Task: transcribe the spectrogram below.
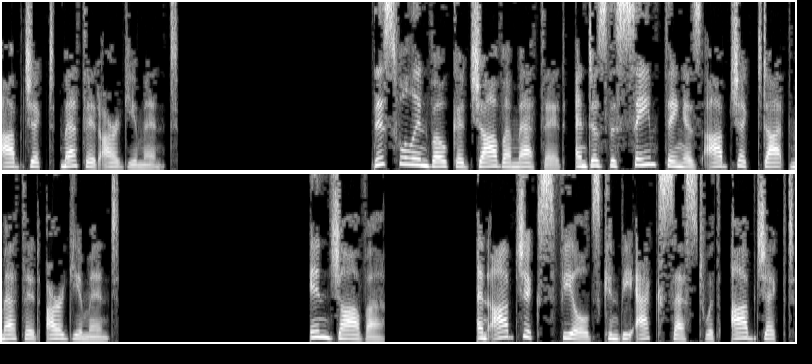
object method argument. This will invoke a Java method, and does the same thing as object.method argument. In Java, an object's fields can be accessed with object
